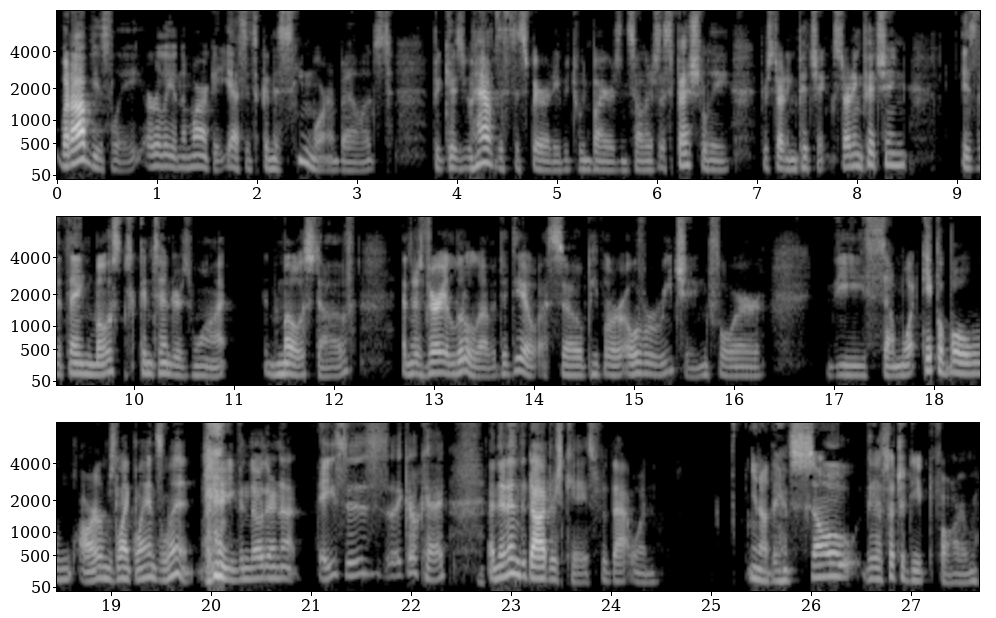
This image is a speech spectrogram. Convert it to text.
But obviously early in the market yes it's going to seem more imbalanced because you have this disparity between buyers and sellers, especially for starting pitching. Starting pitching is the thing most contenders want most of, and there's very little of it to deal with. So people are overreaching for the somewhat capable arms like Lance Lynn, even though they're not aces. Like okay, and then in the Dodgers case for that one, you know they have so they have such a deep farm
